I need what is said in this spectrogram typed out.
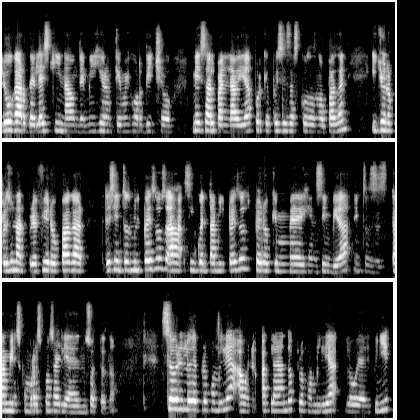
lugar de la esquina donde me dijeron que, mejor dicho, me salvan la vida porque pues esas cosas no pasan. Y yo en lo personal prefiero pagar 300 mil pesos a 50 mil pesos, pero que me dejen sin vida. Entonces también es como responsabilidad de nosotros, ¿no? Sobre lo de Profamilia, ah, bueno, aclarando, Profamilia lo voy a definir,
